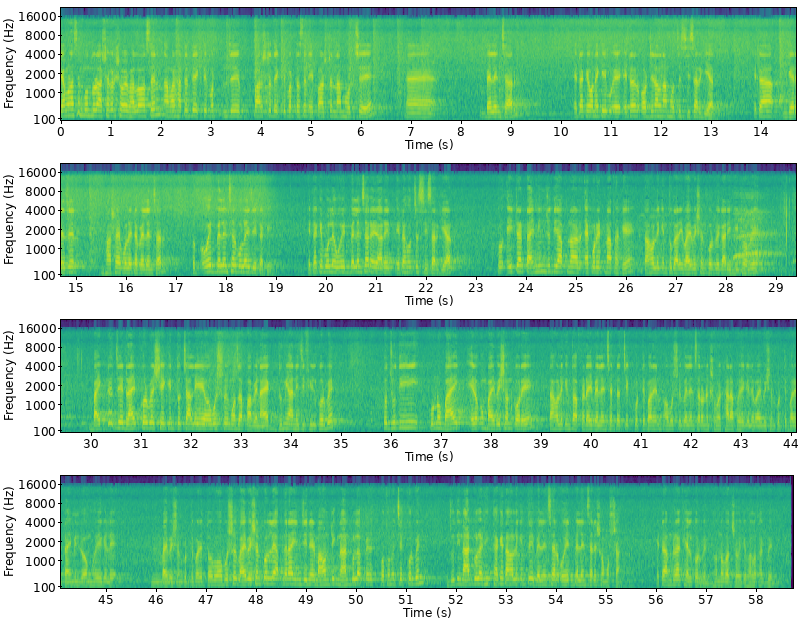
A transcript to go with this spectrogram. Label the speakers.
Speaker 1: কেমন আছেন বন্ধুরা? আশা করি সবাই ভালো আছেন। আমার হাতে দেখতে যে পার্সটা দেখতে পারতেছেন, এই পার্সটার নাম হচ্ছে ব্যালেন্সার। এটাকে অনেকেই এটার অরিজিনাল নাম হচ্ছে সিসার গিয়ার। এটা গ্যারেজের ভাষায় বলে এটা ব্যালেন্সার। তো ওয়েট ব্যালেন্সার বলে যে এটাকে। এটাকে বলে ওয়েট ব্যালেন্সার আর এটা হচ্ছে সিসার গিয়ার। তো এইটার টাইমিং যদি আপনার অ্যাকোরেট না থাকে, তাহলে কিন্তু গাড়ি ভাইব্রেশন করবে, গাড়ি হিট হবে। বাইকটা যে ড্রাইভ করবে, সে কিন্তু চালিয়ে অবশ্যই মজা পাবে না। একদমই আনিজি ফিল করবে। তো যদি কোনো বাইক এরকম ভাইব্রেশন করে, তাহলে কিন্তু আপনারা এই ব্যালেন্সারটা চেক করতে পারেন। অবশ্যই ব্যালেন্সার অনেক সময় খারাপ হয়ে গেলে ভাইব্রেশন করতে পারে টাইমিং রং হয়ে গেলে ভাইব্রেশন করতে পারে। তবে অবশ্যই ভাইব্রেশন করলে আপনারা ইঞ্জিনের মাউন্টিং নাটগুলো আপনারা প্রথমে চেক করবেন। যদি নাটগুলো ঠিক থাকে, তাহলে কিন্তু এই ব্যালেন্সার ওয়েট ব্যালেন্সারের সমস্যা। এটা আপনারা খেয়াল করবেন। ধন্যবাদ সবাইকে। ভালো থাকবেন।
